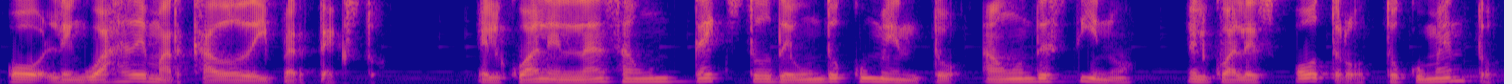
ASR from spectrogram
o lenguaje de marcado de hipertexto, el cual enlaza un texto de un documento a un destino el cual es otro documento.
